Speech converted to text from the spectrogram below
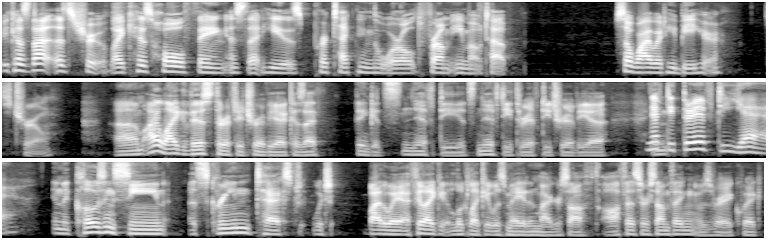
Because that is true. Like his whole thing is that he is protecting the world from Imhotep. So why would he be here? It's true. Um, I like this thrifty trivia because I think it's nifty. It's nifty thrifty trivia. Nifty thrifty, yeah. In the closing scene, a screen text, which by the way, I feel like it looked like it was made in Microsoft Office or something. It was very quick.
